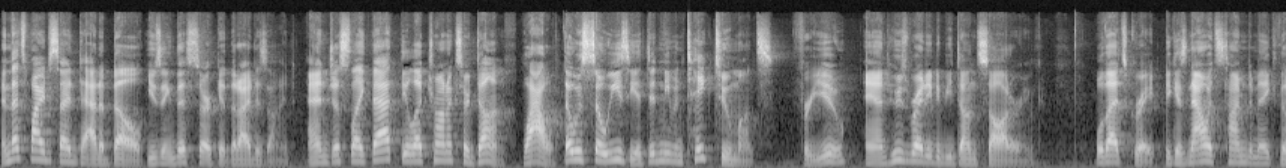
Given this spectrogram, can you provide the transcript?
And that's why I decided to add a bell using this circuit that I designed. And just like that, the electronics are done. Wow, that was so easy. It didn't even take two months for you. And who's ready to be done soldering? Well, that's great, because now it's time to make the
